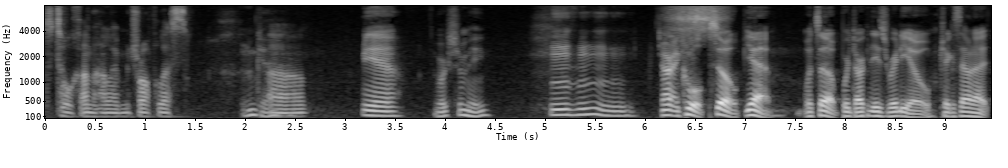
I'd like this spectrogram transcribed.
to talk on Hello Metropolis. Okay, Uh, yeah. Works for me. hmm All right, cool. So, yeah, what's up? We're Darker Days Radio. Check us out at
